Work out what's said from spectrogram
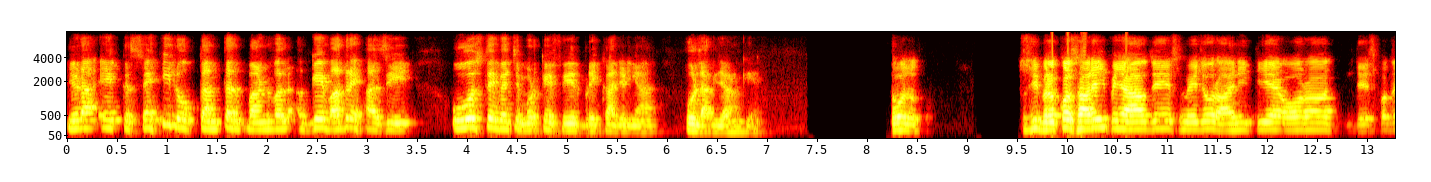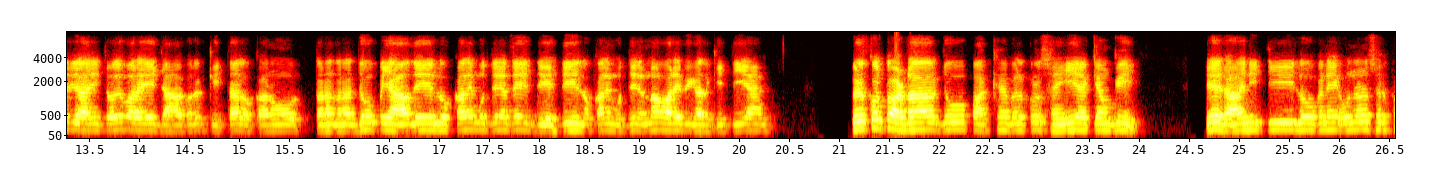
ਜਿਹੜਾ ਇੱਕ ਸਹੀ ਲੋਕਤੰਤਰ ਬਣਨ ਵੱਲ ਅੱਗੇ ਵਧ ਰਿਹਾ ਸੀ, ਉਸ ਦੇ ਵਿੱਚ ਮੁੜ ਕੇ ਫੇਰ ਬ੍ਰੇਕਾਂ ਜਿਹੜੀਆਂ ਉਹ ਲੱਗ ਜਾਣਗੀਆਂ। ਤੋ ਤੁਸੀਂ ਬਿਲਕੁਲ ਸਾਰੇ ਹੀ ਪੰਜਾਬ ਦੇ ਸਮੇਂ ਜੋ ਰਾਜਨੀਤੀ ਹੈ ਔਰ ਦੇਸ਼ ਪੱਧਰੀ ਰਾਜਨੀਤੀ ਉਹਦੇ ਬਾਰੇ ਜਾਗਰੂਕ ਕੀਤਾ ਲੋਕਾਂ ਨੂੰ ਤਰ੍ਹਾਂ ਤਰ੍ਹਾਂ ਜੋ ਪੰਜਾਬ ਦੇ ਲੋਕਾਂ ਦੇ ਮੁੱਦੇ ਨੇ ਤੇ ਦੇਸ਼ ਦੇ ਲੋਕਾਂ ਦੇ ਮੁੱਦੇ ਨੇ, ਉਹਨਾਂ ਬਾਰੇ ਵੀ ਗੱਲ ਕੀਤੀ ਹੈ। ਬਿਲਕੁਲ ਤੁਹਾਡਾ ਜੋ ਪੱਖ ਹੈ ਬਿਲਕੁਲ ਸਹੀ ਹੈ ਕਿਉਂਕਿ ਇਹ ਰਾਜਨੀਤੀ ਲੋਕ ਨੇ, ਉਹਨਾਂ ਨੂੰ ਸਿਰਫ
